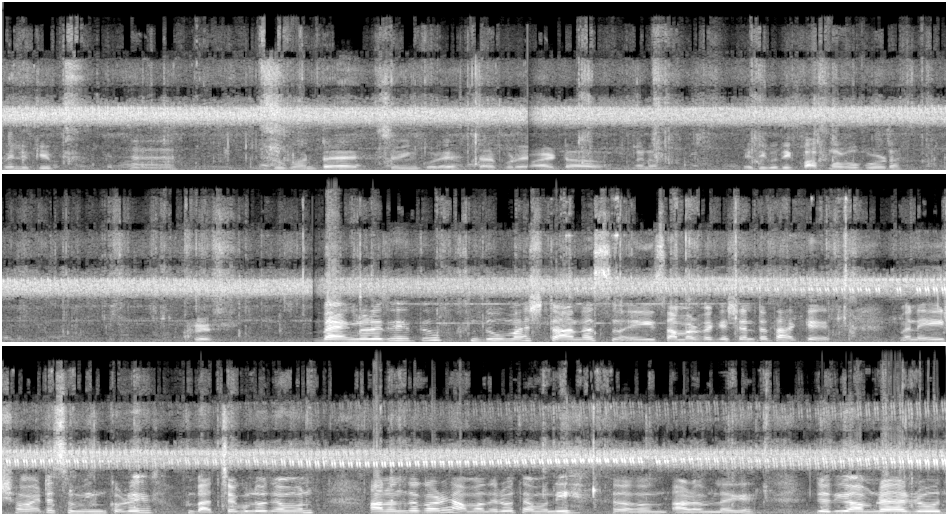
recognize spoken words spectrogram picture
ভ্যালু কিপ হ্যাঁ। দু ঘন্টায় সুইমিং করে তারপরে পায়েটা মানে এদিক ওদিক পাক মারবো পুরোটা। ফ্রেশ ব্যাঙ্গালোরে যেহেতু দু মাস টানা এই সামার ভ্যাকেশনটা থাকে মানে এই সময়টা সুইমিং করে বাচ্চাগুলো যেমন আনন্দ করে আমাদেরও তেমনই আরাম লাগে। যদিও আমরা রোজ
